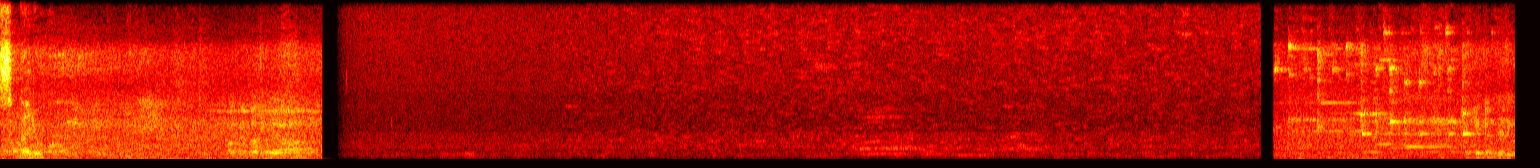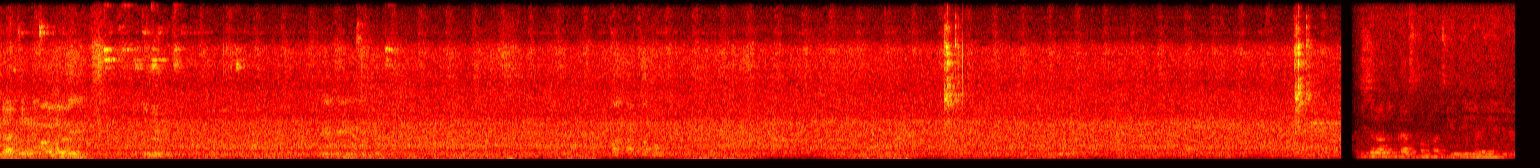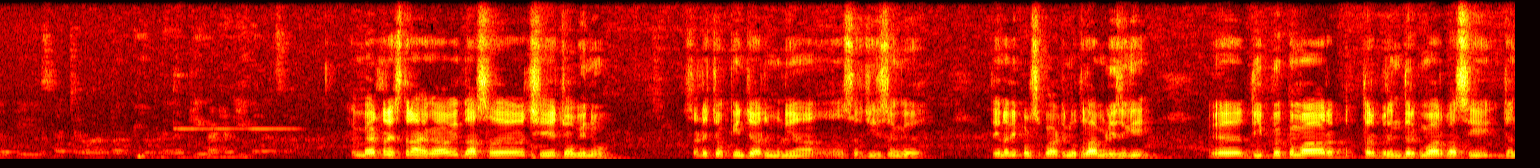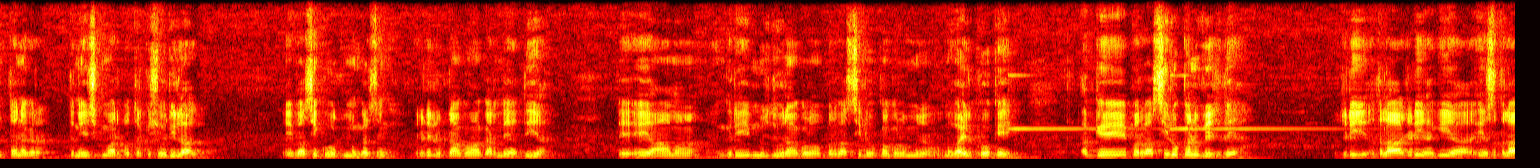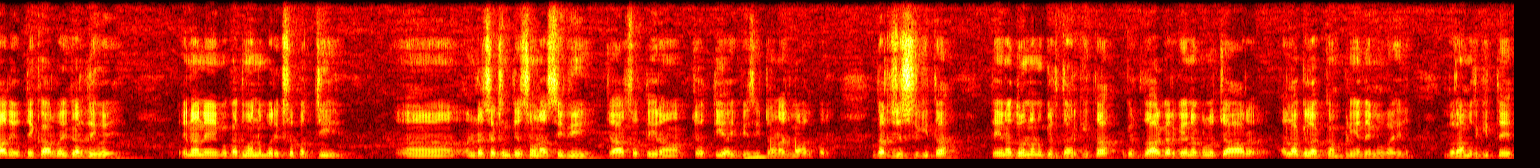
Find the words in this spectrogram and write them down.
Mas Ayu. Jadi. Press conference ਕੀਤੀ ਜਾ ਰਹੀ ਹੈ ਜਿਹੜਾ ਕਿ ਸੈਚਰ ਔਰ ਪੀਓ ਬਣੇਗਾ ਕੀ ਮੈਟਰ ਕੀ ਹੈ ਸਰ ਮੈਟਰ ਇਸ ਤਰ੍ਹਾਂ ਹੈਗਾ ਵੀ 10 6 24 ਨੂੰ ਸਾਡੇ ਚੌਕੀ ਇੰਚਾਰਜ ਮੰਡੀਆਂ ਅ, ਸਰਜੀਤ ਸਿੰਘ ਤੇ ਇਹਨਾਂ ਦੀ ਪੁਲਿਸ ਪਾਰਟੀ ਨੂੰ ਤਲਾਹ ਮਿਲੀ ਸੀਗੀ। ਅ, ਦੀਪਕ ਕੁਮਾਰ ਪੁੱਤਰ ਬਰਿੰਦਰ ਕੁਮਾਰ ਵਾਸੀ ਜਨਤਾ ਨਗਰ ਦਿਨੇਸ਼ ਕੁਮਾਰ ਪੁੱਤਰ ਕਿਸ਼ੋਰੀ ਲਾਲ ਇਹ ਵਾਸੀ ਕੋਟ ਮੰਗਲ ਸਿੰਘ। ਜਿਹੜੇ ਲੁੱਟਾਂ ਖੋਹਾਂ ਕਰਨ ਦੇ ਆਦੀ ਆ ਤੇ ਇਹ ਆਮ ਗਰੀਬ ਮਜ਼ਦੂਰਾਂ ਕੋਲੋਂ ਪ੍ਰਵਾਸੀ ਲੋਕਾਂ ਕੋਲੋਂ ਮ- ਮੋਬਾਈਲ ਖੋਹ ਕੇ ਅੱਗੇ ਪ੍ਰਵਾਸੀ ਲੋਕਾਂ ਨੂੰ ਵੇਚਦੇ ਆ। ਜਿਹੜੀ ਇਤਲਾਹ ਜਿਹੜੀ ਹੈਗੀ ਆ ਇਸ ਇਤਲਾਹ ਦੇ ਉੱਤੇ ਕਾਰਵਾਈ ਕਰਦੇ ਹੋਏ ਇਹਨਾਂ ਨੇ ਮੁਕੱਦਮਾ ਨੰਬਰ 125 ਅ, ਅੰਡਰ ਸੈਕਸ਼ਨ 379 ਵੀ 413 34 ਆਈਪੀਸੀ ਥਾਣਾ ਜਮਾਲਪੁਰ ਦਰਜ ਰਜਿਸਟਰ ਕੀਤਾ ਤੇ ਇਹਨਾਂ ਦੋਨਾਂ ਨੂੰ ਗ੍ਰਿਫਤਾਰ ਕੀਤਾ। ਗ੍ਰਿਫਤਾਰ ਕਰਕੇ ਇਹਨਾਂ ਕੋਲੋਂ ਚਾਰ ਅਲੱਗ-ਅਲੱਗ ਕੰਪਨੀਆਂ ਦੇ ਮੋਬਾਈਲ ਬਰਾਮਦ ਕੀਤੇ।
